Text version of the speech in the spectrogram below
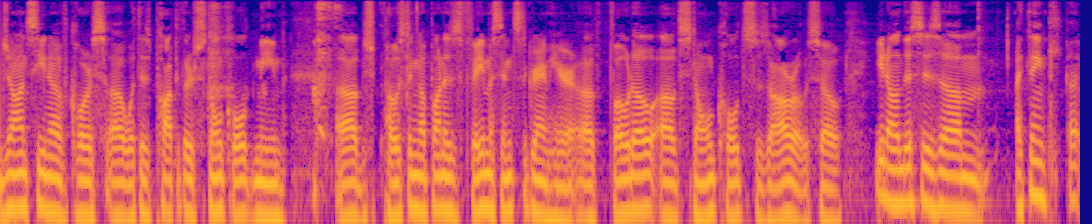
John Cena, of course, uh, with his popular Stone Cold meme, uh, posting up on his famous Instagram here a photo of Stone Cold Cesaro. So, you know, this is, um, I think, a,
